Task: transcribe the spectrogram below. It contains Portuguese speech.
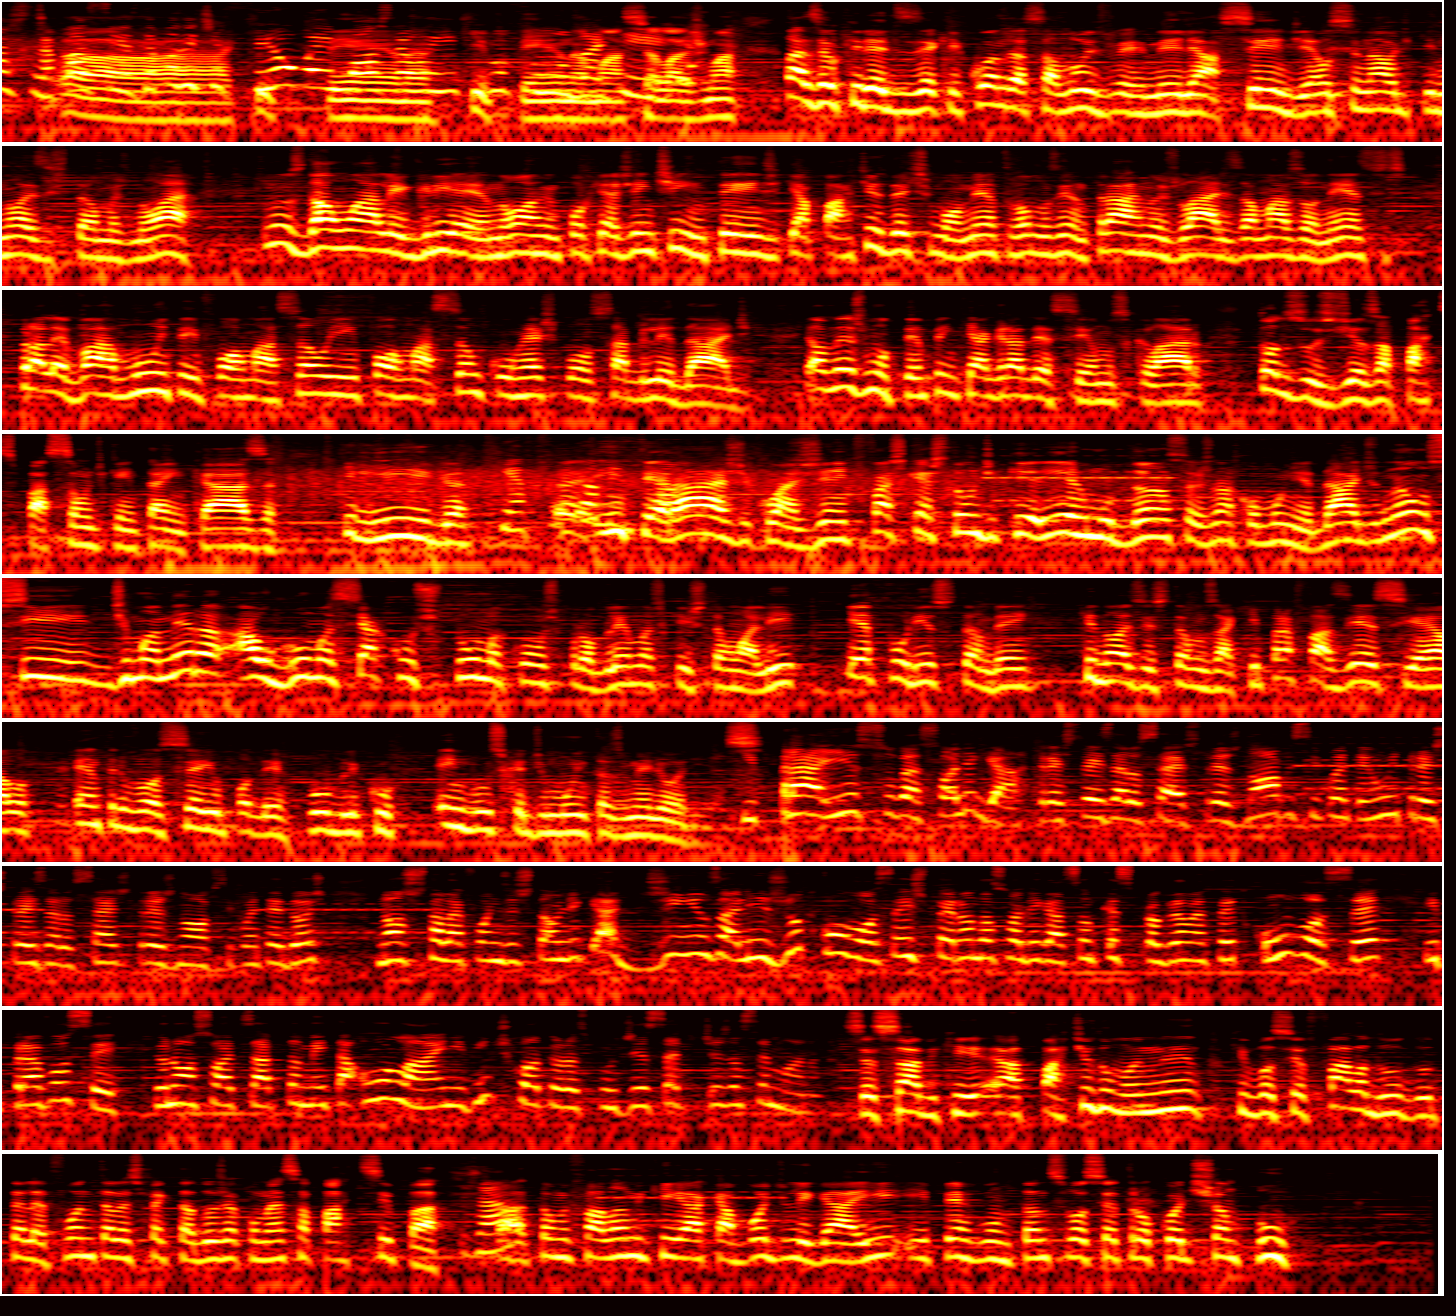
Mostra, paciência. Depois a Ah, gente filma e mostra pena, o Que pena, aqui. Márcia Lasmar. Mas eu queria dizer que quando essa luz vermelha acende, é o sinal de que nós estamos no ar. Nos dá uma alegria enorme, porque a gente entende que a partir deste momento vamos entrar nos lares amazonenses para levar muita informação e informação com responsabilidade. E ao mesmo tempo em que agradecemos, claro, todos os dias a participação de quem está em casa, que liga, Que é fundamental. interage com a gente, faz questão de querer mudanças na comunidade, não se, de maneira alguma, se acostuma com os problemas que estão ali. E é por isso também que nós estamos aqui para fazer esse elo entre você e o poder público em busca de muitas melhorias. E para isso é só ligar 3307-3951 e 3307-3952. Nossos telefones estão ligadinhos ali junto com você, esperando a sua ligação, porque esse programa é feito com você e para você. E o nosso WhatsApp também está online 24 horas por dia, 7 dias da semana. Você sabe que a partir do momento que você fala do, do telefone, o telespectador já começa a participar. Já? Estão me falando que acabou de ligar aí e perguntando se você trocou de shampoo.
